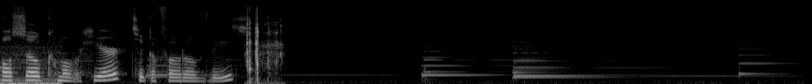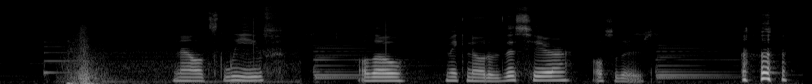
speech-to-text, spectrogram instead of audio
also, come over here, take a photo of these. Now let's leave. Although, make note of this here. Also, there's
